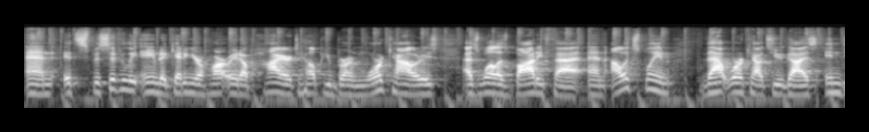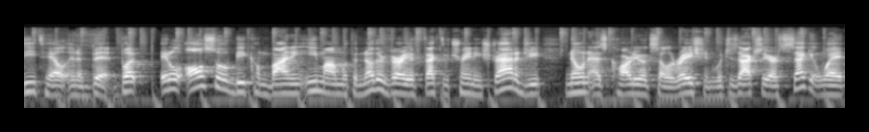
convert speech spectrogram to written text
and it's specifically aimed at getting your heart rate up higher to help you burn more calories as well as body fat. And I'll explain that workout to you guys in detail in a bit. But it'll also be combining EMOM with another very effective training strategy known as cardio acceleration, which is actually our second way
